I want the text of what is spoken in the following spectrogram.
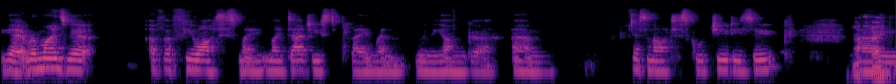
yeah, it reminds me of a few artists my, my dad used to play when we were younger. Um, there's an artist called Judy Zook. Okay. Um,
